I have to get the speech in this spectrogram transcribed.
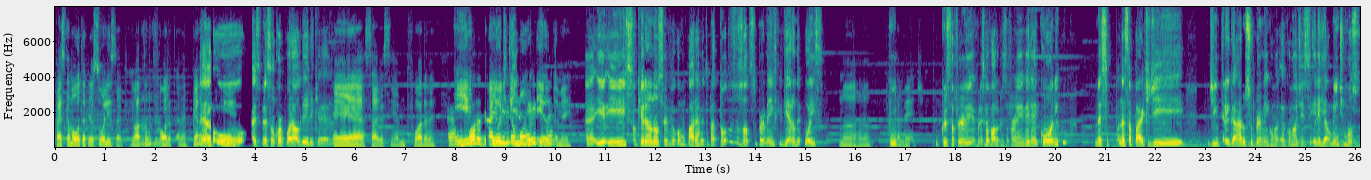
parece que é uma outra pessoa ali, sabe? É um ator muito foda, cara, né? Pena É, que, o, a expressão corporal dele, que é. É, sabe assim, é muito foda, né? É, o e foda é calhou de ele ter um bom roteiro né? também. É, e, e isso, querendo ou não, serviu como parâmetro pra todos os outros Supermans que vieram depois. Aham, Tipo, exatamente. O Christopher Reeve, por isso que eu falo, o Christopher Reeve ele é icônico nesse, nessa parte de, de entregar o Superman. Como, é, como eu disse, ele realmente mos-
